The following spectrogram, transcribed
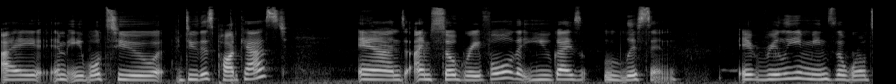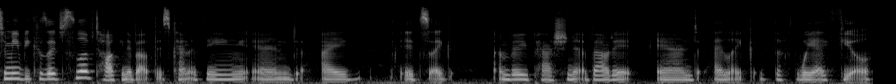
I am able to do this podcast. And I'm so grateful that you guys listen. It really means the world to me because I just love talking about this kind of thing. And I, it's like, I'm very passionate about it. And I like the way I feel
